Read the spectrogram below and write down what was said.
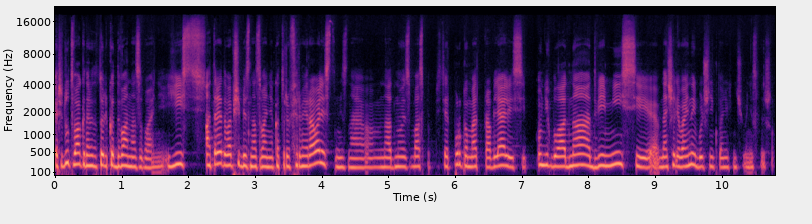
Редут Вагнер — это только два названия. Есть отряды вообще без названия, которые формировались, не знаю, на одной из баз под Петербургом мы отправлялись. И у них была одна-две миссии в начале войны, и больше никто о них ничего не слышал.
